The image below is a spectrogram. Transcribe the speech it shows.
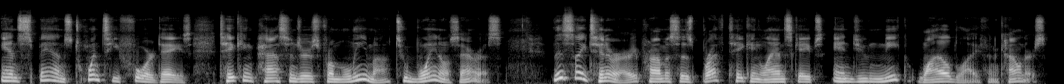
and spans 24 days, taking passengers from Lima to Buenos Aires. This itinerary promises breathtaking landscapes and unique wildlife encounters.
